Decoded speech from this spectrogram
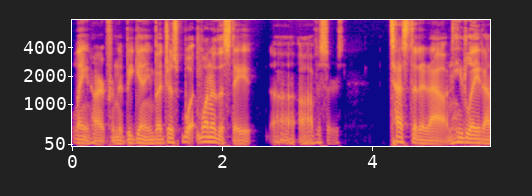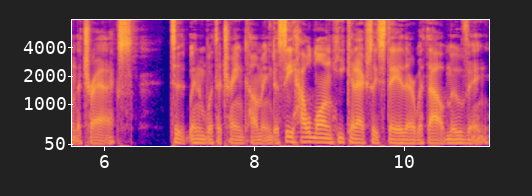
Lanehart from the beginning, but just what one of the state uh, officers tested it out, and he laid on the tracks to and with a train coming to see how long he could actually stay there without moving.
